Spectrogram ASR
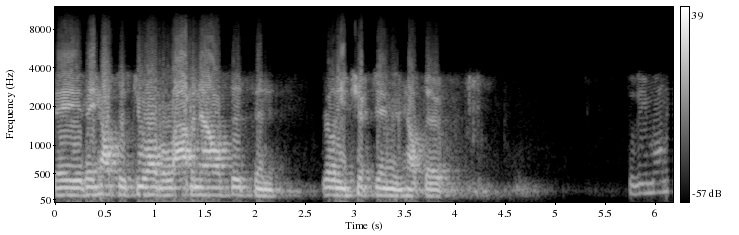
They, they helped us do all the lab analysis and really chipped in and helped out. So the ammonia,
